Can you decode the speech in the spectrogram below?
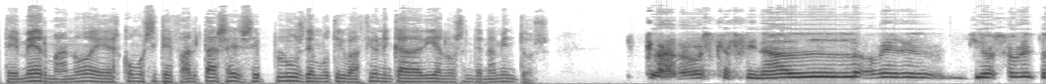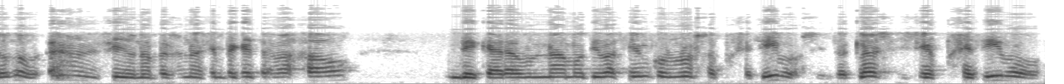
te merma, ¿no? Es como si te faltase ese plus de motivación en cada día en los entrenamientos. Claro, es que al final, a ver, yo sobre todo he sido una persona siempre que he trabajado de cara a una motivación con unos objetivos. Entonces, claro, si ese objetivo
